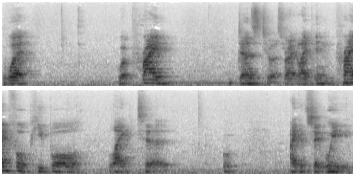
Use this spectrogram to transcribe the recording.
what, what pride does to us, right? Like, in prideful people like to, I could say we,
